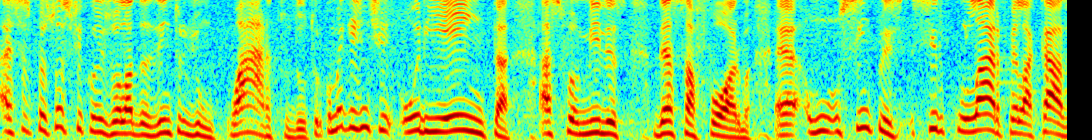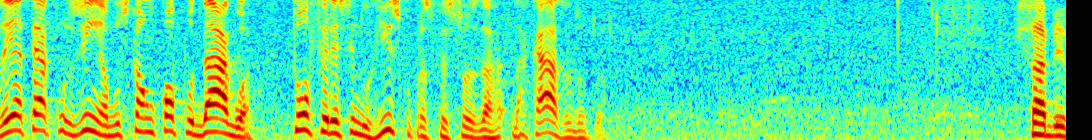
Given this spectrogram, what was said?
essas pessoas ficam isoladas dentro de um quarto, doutor? Como é que a gente orienta as famílias dessa forma? É, um simples circular pela casa, ir até a cozinha, buscar um copo copo d'água, estou oferecendo risco para as pessoas da, da casa, doutor? Sabe,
